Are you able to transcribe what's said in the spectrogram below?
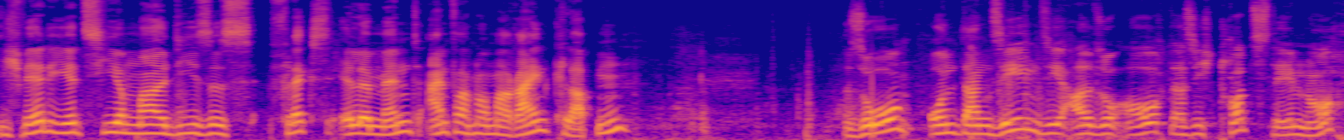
ich werde jetzt hier mal dieses Flex-Element einfach noch mal reinklappen. So, und dann sehen Sie also auch, dass ich trotzdem noch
